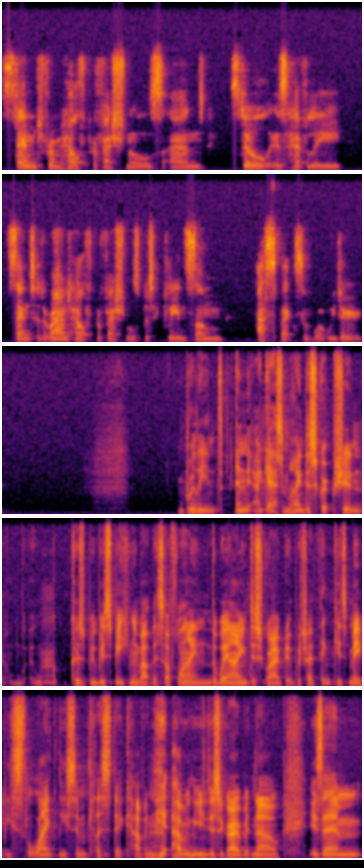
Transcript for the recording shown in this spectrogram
stemmed from health professionals and still is heavily centered around health professionals, particularly in some aspects of what we do. Brilliant. And I guess my description, because we were speaking about this offline, the way I described it, which I think is maybe slightly simplistic, having having you describe it now, is um,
